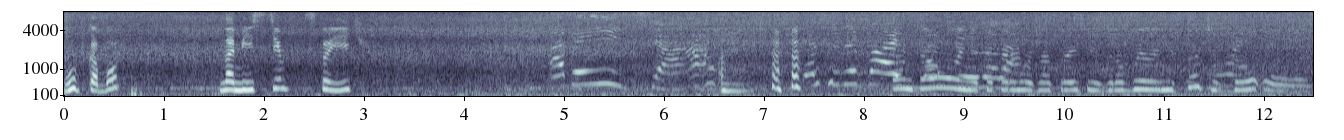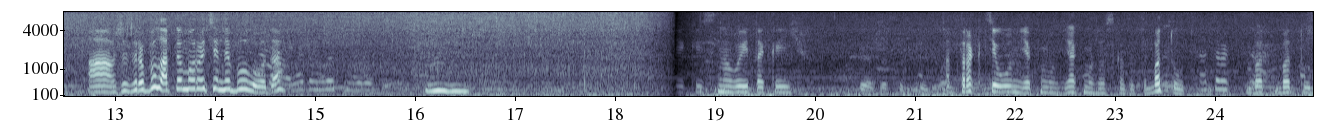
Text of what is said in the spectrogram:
Губка Боб на місці стоїть. А дивіться. Я собі Там до оленя тепер можна пройти. Зробили місточок до оленя. А, вже зробила, а в тому році не було, так? Да? В цьому році. Угу. Якийсь новий такий атракціон, як, як можна сказати? Батут. Атракціон. Бат, батут,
